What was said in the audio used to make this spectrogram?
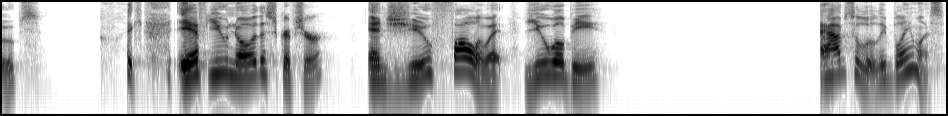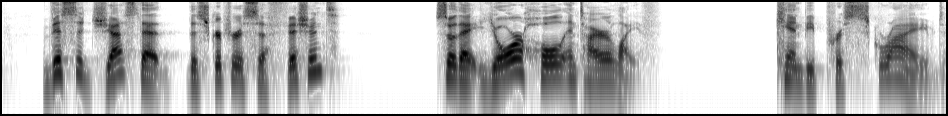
oops. like, if you know the scripture and you follow it, you will be absolutely blameless. This suggests that the scripture is sufficient so that your whole entire life can be prescribed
